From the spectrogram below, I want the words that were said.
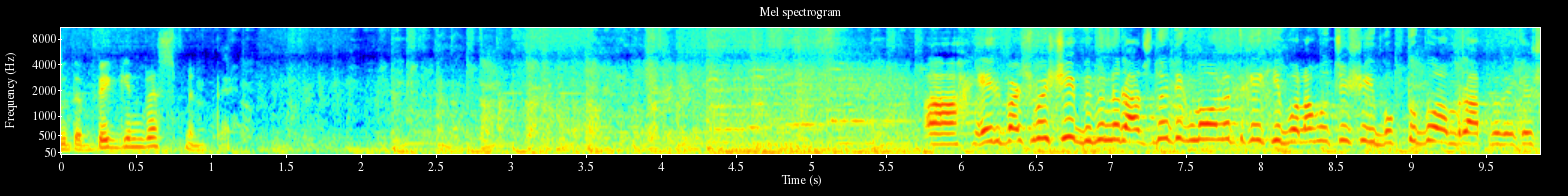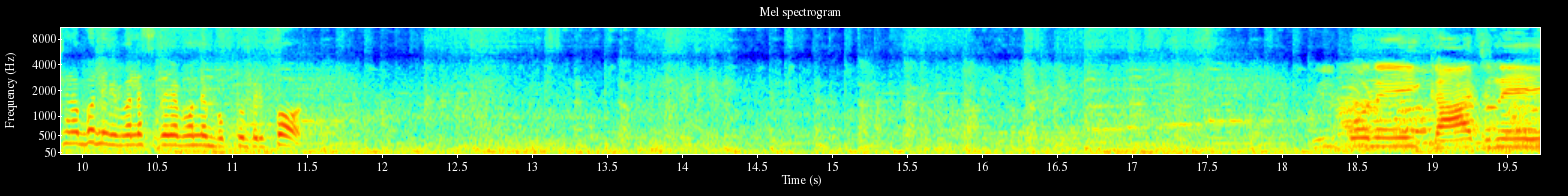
with a big investment there. এর পাশাপাশি বিভিন্ন রাজনৈতিক মহল থেকে কি বলা হচ্ছে সেই বক্তব্য আমরা আপনাদেরকে শোনাবো। নির্মলা সীতারামনের বক্তব্যের পর। শিল্প নেই, কাজ নেই,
